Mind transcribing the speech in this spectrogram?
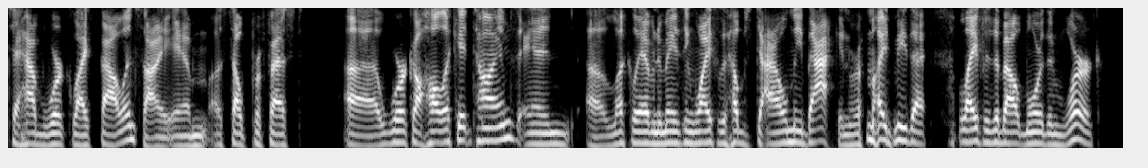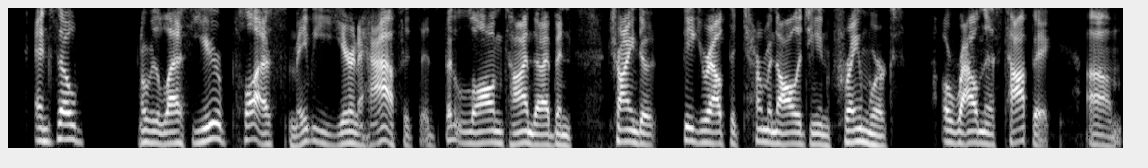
to have work life balance. I am a self professed uh, workaholic at times. And uh, luckily, I have an amazing wife who helps dial me back and remind me that life is about more than work. And so over the last year plus, maybe a year and a half. It's it's been a long time that I've been trying to figure out the terminology and frameworks around this topic. Um,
